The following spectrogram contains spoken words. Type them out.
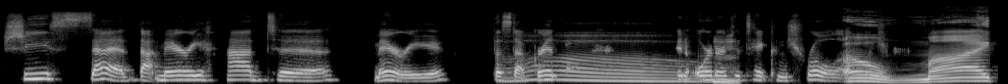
she said that Mary had to marry the step grandfather in order to take control of Oh my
